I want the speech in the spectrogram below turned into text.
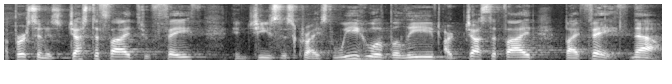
a person is justified through faith in Jesus Christ. We who have believed are justified by faith. Now,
